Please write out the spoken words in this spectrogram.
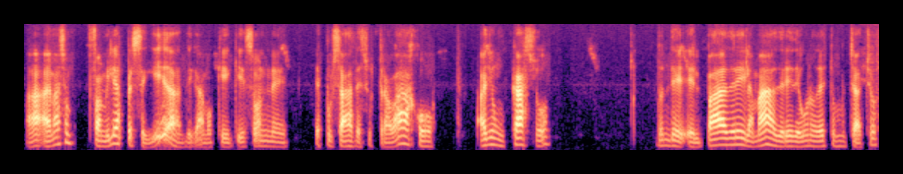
Ah, además son familias perseguidas, digamos, que, que son eh, expulsadas de sus trabajos, hay un caso donde el padre y la madre de uno de estos muchachos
